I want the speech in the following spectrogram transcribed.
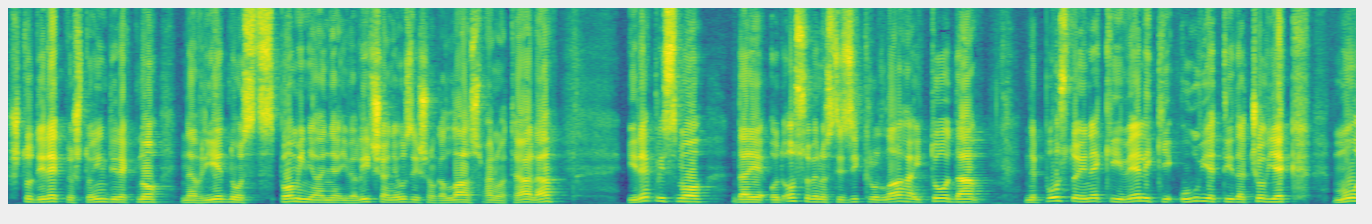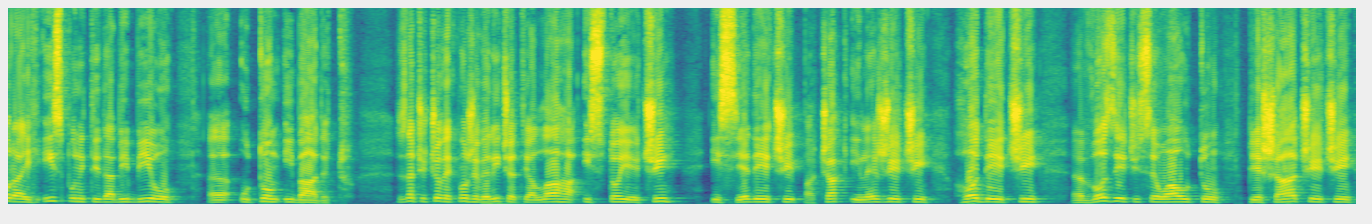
što direktno, što indirektno na vrijednost spominjanja i veličanja uzvišnog Allaha subhanahu wa ta'ala. I rekli smo da je od osobenosti zikrullaha i to da ne postoji neki veliki uvjeti da čovjek mora ih ispuniti da bi bio uh, u tom ibadetu. Znači čovjek može veličati Allaha i stojeći, i sjedeći, pa čak i ležeći, hodeći, e, vozeći se u autu, pješačeći,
